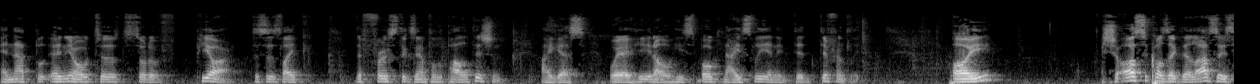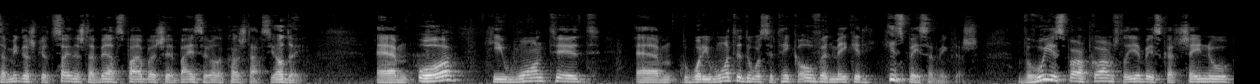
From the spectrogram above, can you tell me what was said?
and not and you know to sort of PR. This is like the first example of a politician, I guess, where he, you know he spoke nicely and he did differently. She'asa calls like the last is. Um, or he wanted, um, what he wanted to do was to take over and make it his base of Mikdash. V'hu yeh beis katshenu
